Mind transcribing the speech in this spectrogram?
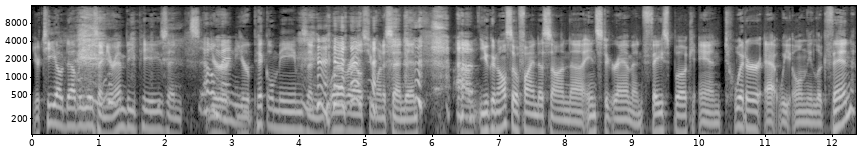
your TOWs and your MVPs and So your, many. your pickle memes and whatever else you want to send in. Um, you can also find us on uh, Instagram and Facebook and Twitter at We Only Look Thin.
